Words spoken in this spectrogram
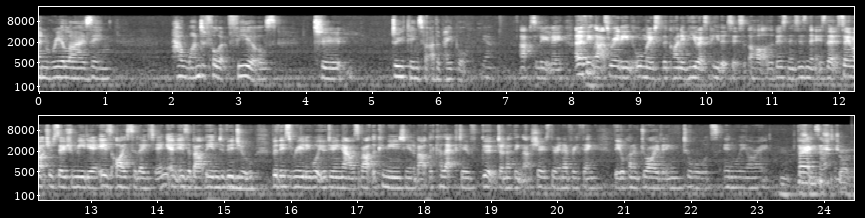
and realizing how wonderful it feels to do things for other people. Yeah, absolutely. And I think that's really almost the kind of USP that sits at the heart of the business, isn't it? Is that so much of social media is isolating and is about the individual, mm. but this really what you're doing now is about the community and about the collective good. And I think that shows through in everything that you're kind of driving towards in We Are Eight. Mm. Very you, should, you should exciting.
